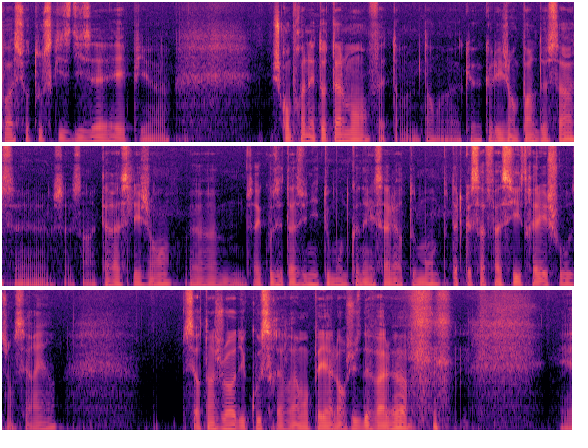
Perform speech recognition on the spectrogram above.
pas sur tout ce qui se disait. Et puis je comprenais totalement en fait en même temps euh, que, que les gens parlent de ça, ça, ça, intéresse les gens. Euh, c'est vrai qu'aux États-Unis tout le monde connaît les salaires de tout le monde, peut-être que ça faciliterait les choses, j'en sais rien. Certains joueurs du coup seraient vraiment payés à leur juste de valeur. Et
